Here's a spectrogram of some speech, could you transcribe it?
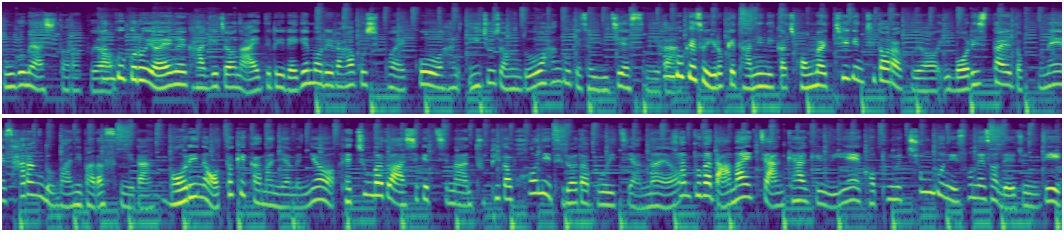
궁금해 하시더라고요. 한국으로 여행을 가기 전 아이들이 레게머리를 하고 싶어 했고 한 2주 정도 한국에서 유지했습니다. 한국에서 이렇게 다니니까 정말 튀긴 튀더라고요. 이 머리 스타일 덕분에 사랑도 많이 받았습니다. 머리는 어떻게 감았냐면요. 대충 봐도 아시겠지만 두피가 훤히 들여다 보이지 않나요? 샴푸가 남아있지 않게 하기 위해 거품을 충분히 손에서 내준 뒤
